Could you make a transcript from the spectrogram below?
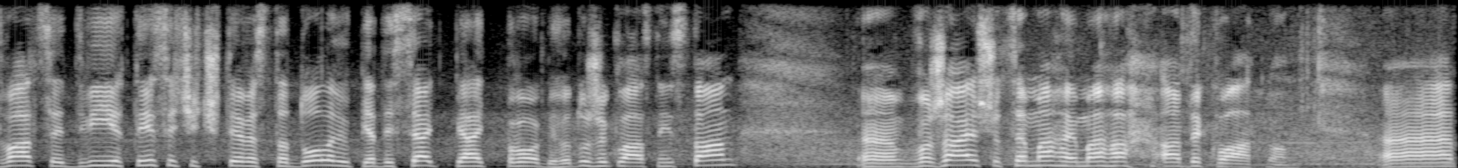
22 тисячі 400 доларів, 55 пробігу. Дуже класний стан. Е, Вважаю, що це мега і мега адекватно. Е,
